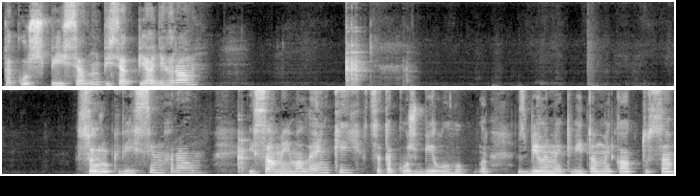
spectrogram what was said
Також 50, ну, 55 грам. Сорок вісім грам. І самий маленький, це також білого, з білими квітами кактуса.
